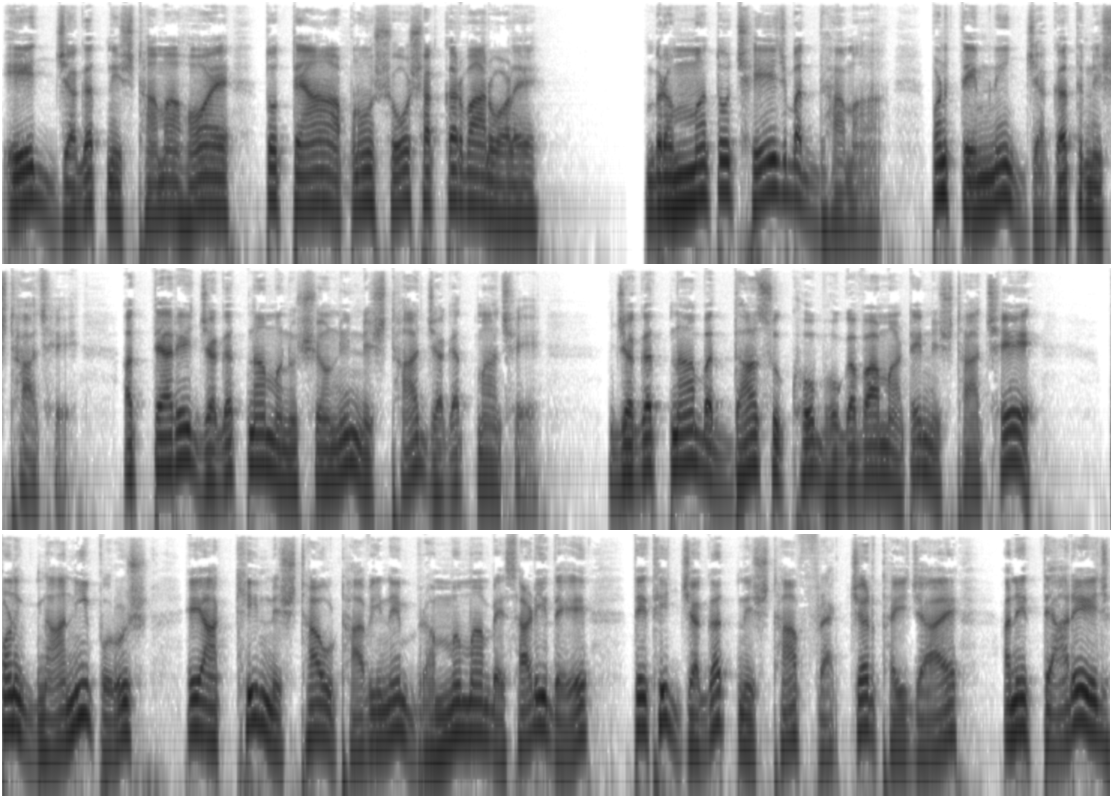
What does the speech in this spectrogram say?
એ જ જગત નિષ્ઠામાં હોય, તો ત્યાં આપણો શો શક્કરવાર વળે. બ્રહ્મ તો છે જ બધામાં, પણ તેમને જગત નિષ્ઠા છે. અત્યારે જગતના મનુષ્યોની નિષ્ઠા જગતમાં છે. જગતના બધા સુખો ભોગવવા માટે નિષ્ઠા છે. પણ જ્ઞાની પુરુષ એ આખી નિષ્ઠા ઉઠાવીને બ્રહ્મમાં બેસાડી દે, તેથી જગત નિષ્ઠા ફ્રેક્ચર થઈ જાય અને ત્યારે જ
